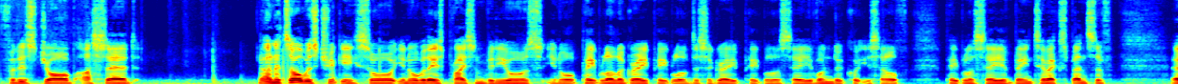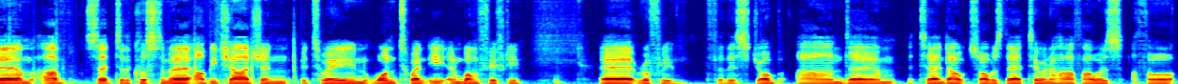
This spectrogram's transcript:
for this job, I said, and it's always tricky. So you know, with these pricing videos, you know, people will agree, people will disagree, people will say you've undercut yourself, people will say you've been too expensive. Um, I've said to the customer I'll be charging between 120 and 150 uh, roughly for this job. And um, it turned out so I was there two and a half hours. I thought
